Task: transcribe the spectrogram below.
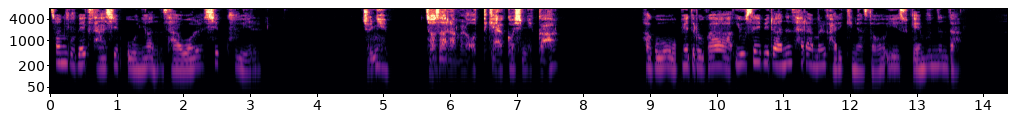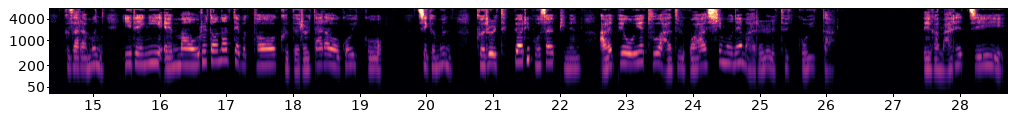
1945년 4월 19일 주님, 저 사람을 어떻게 할 것입니까? 하고 베드로가 요셉이라는 사람을 가리키면서 예수께 묻는다. 그 사람은 일행이 엠마오를 떠난 때부터 그들을 따라오고 있고 지금은 그를 특별히 보살피는 알페오의 두 아들과 시몬의 말을 듣고 있다. 내가 말했지.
